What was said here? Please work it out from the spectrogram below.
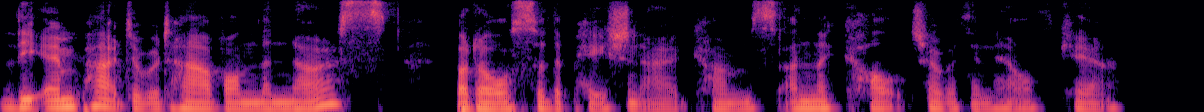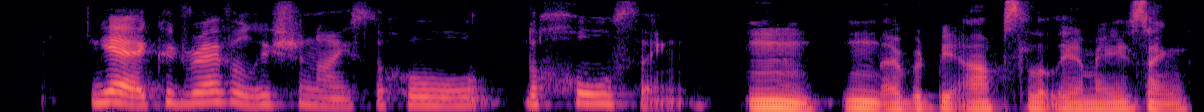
the impact it would have on the nurse but also the patient outcomes and the culture within healthcare. Yeah it could revolutionize the whole the whole thing. Mm, mm, it would be absolutely amazing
